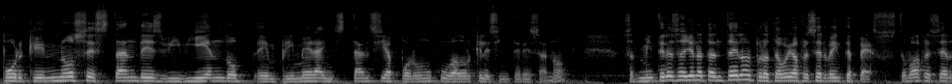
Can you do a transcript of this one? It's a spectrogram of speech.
Porque no se están desviviendo en primera instancia por un jugador que les interesa, ¿no? O sea, me interesa Jonathan Taylor, pero te voy a ofrecer 20 pesos. Te voy a ofrecer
